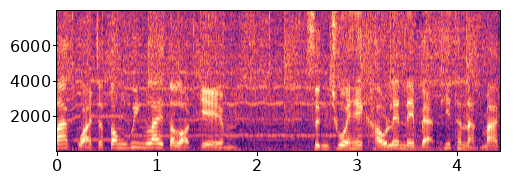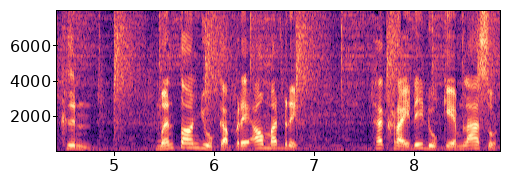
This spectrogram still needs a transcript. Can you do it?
มากกว่าจะต้องวิ่งไล่ตลอดเกม ซึ่งช่วยให้เขาเล่นในแบบที่ถนัดมากขึ้น เหมือนตอนอยู่กับเรอัลมาดริดถ้าใครได้ดูเกมล่าสุด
